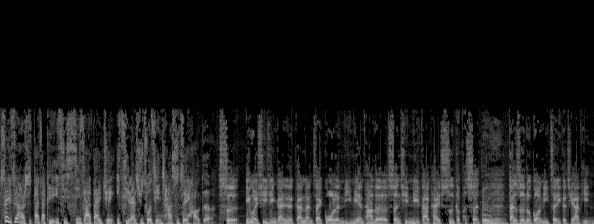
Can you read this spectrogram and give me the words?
所以最好是大家可以一起惜家带卷，一起来去做检查是最好的。是，因为新型肝炎的感染在国人里面，它的盛行率大概四个 percent。嗯但是如果你这一个家庭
